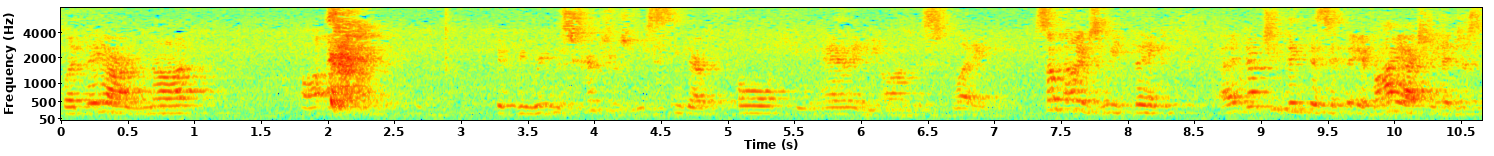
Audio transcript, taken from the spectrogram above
but they are not. Uh, if we read the scriptures, we see their full humanity on display. Sometimes we think, uh, don't you think this? If, if I actually had just,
